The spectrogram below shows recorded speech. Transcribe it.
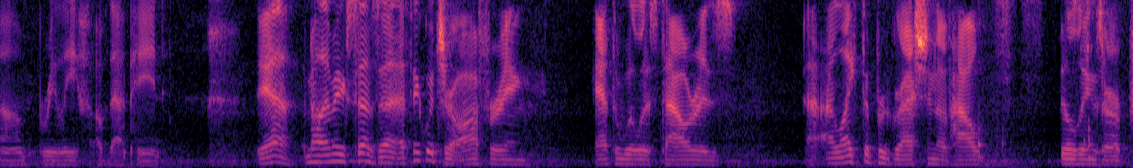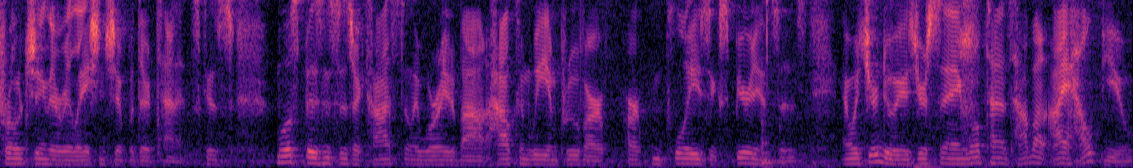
um, relief of that pain. Yeah, no, that makes sense. I think what you're offering at the Willis Tower is, I like the progression of how buildings are approaching their relationship with their tenants because most businesses are constantly worried about how can we improve our, our employees experiences. And what you're doing is you're saying well tenants how about i help you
